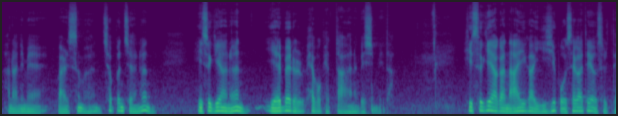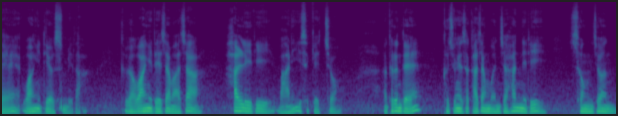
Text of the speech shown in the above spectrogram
하나님의 말씀은 첫 번째는 히스기야는 예배를 회복했다는 것입니다. 히스기야가 나이가 25세가 되었을 때 왕이 되었습니다. 그가 왕이 되자마자 할 일이 많이 있었겠죠. 그런데 그 중에서 가장 먼저 한 일이 성전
